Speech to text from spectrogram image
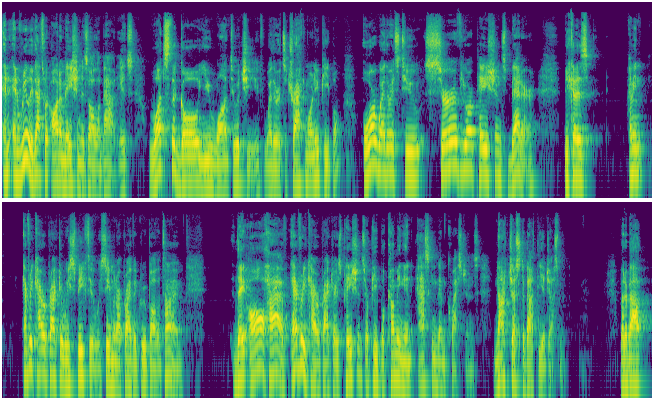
and, and really, that's what automation is all about. It's what's the goal you want to achieve, whether it's attract more new people or whether it's to serve your patients better because, I mean, every chiropractor we speak to, we see them in our private group all the time, they all have, every chiropractor has patients or people coming in asking them questions, not just about the adjustment, but about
